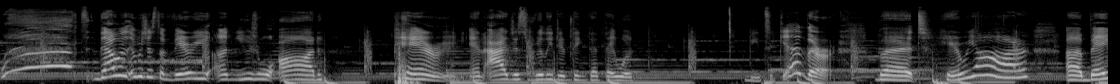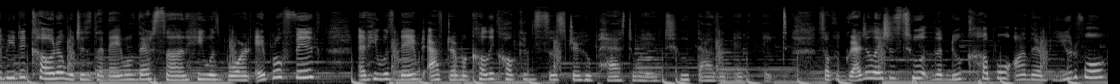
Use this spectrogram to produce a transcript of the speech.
what? That was it was just a very unusual, odd pairing, and I just really didn't think that they would be together. But here we are. Uh, baby Dakota, which is the name of their son, he was born April 5th and he was named after Macaulay Culkin's sister who passed away in 2008. So, congratulations to the new couple on their beautiful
